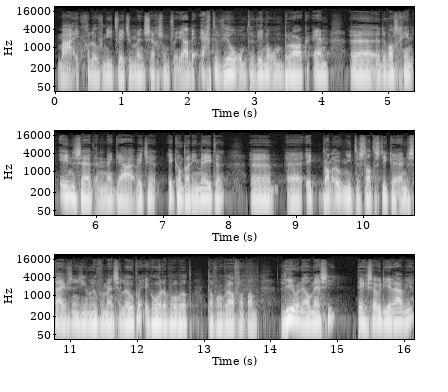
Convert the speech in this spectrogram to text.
maar ik geloof niet, weet je, mensen zeggen soms van ja, de echte wil om te winnen ontbrak. En er was geen inzet. En dan denk ik, ja, weet je, ik kan dat niet meten. Ik kan ook niet de statistieken en de cijfers inzien van hoeveel mensen lopen. Ik hoorde bijvoorbeeld, dat vond ik wel frappant, Lionel Messi tegen Saudi-Arabië.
